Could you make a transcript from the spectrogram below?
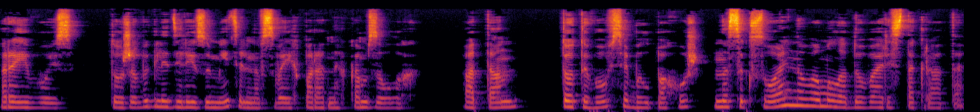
Рэй Войс, тоже выглядели изумительно в своих парадных камзолах, а Тан, тот и вовсе был похож на сексуального молодого аристократа,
